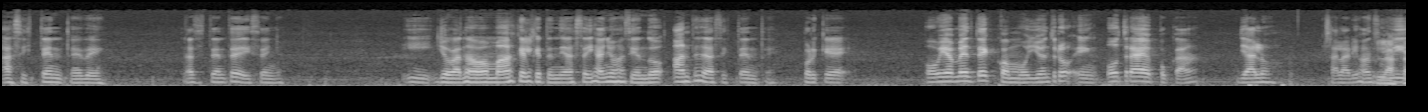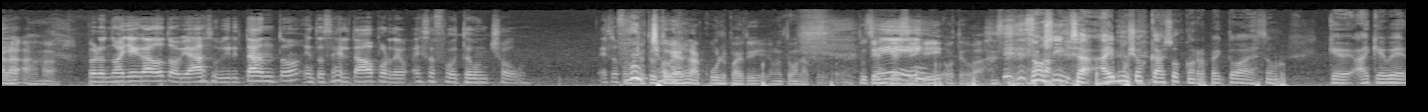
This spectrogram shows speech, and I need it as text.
asistente de asistente de diseño. Y yo ganaba más que el que tenía seis años haciendo antes de asistente. Porque obviamente como yo entro en otra época, ya los salarios han La subido. ajá. pero no ha llegado todavía a subir tanto, entonces él estaba por debajo. Eso fue todo un show. Eso fue un tú show. tuvieras la culpa, tú- yo no tengo la culpa. Tú tienes que seguir o te vas. No, sí, o sea, hay muchos casos con respecto a esto que hay que ver.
